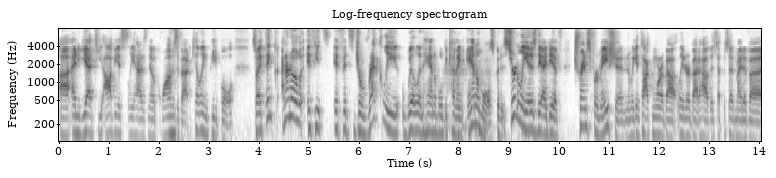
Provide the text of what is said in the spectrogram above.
Uh, and yet he obviously has no qualms about killing people. So I think I don't know if it's if it's directly Will and Hannibal becoming animals, but it certainly is the idea of transformation. And we can talk more about later about how this episode might have uh,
